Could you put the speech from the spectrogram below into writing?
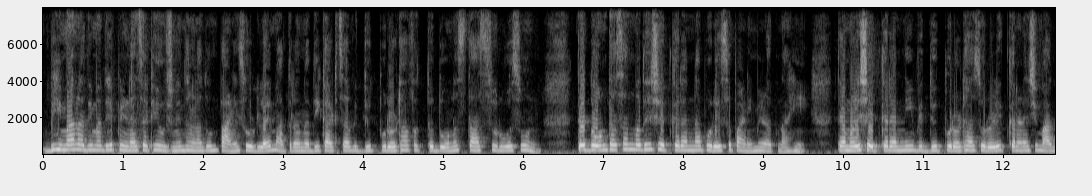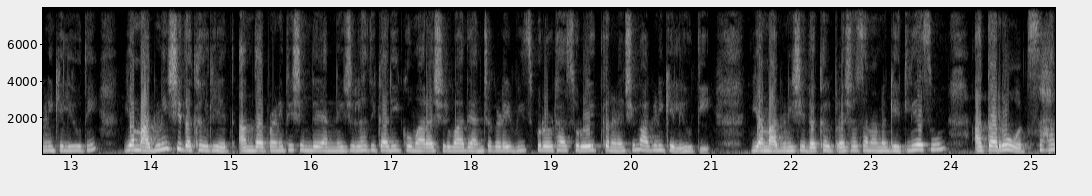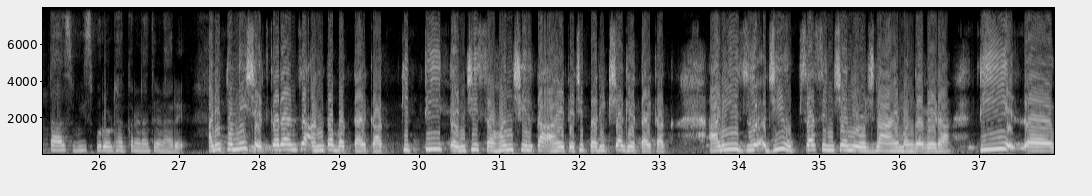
भीमा नदीमध्ये पिण्यासाठी उजनी धरणातून पाणी सोडलंय. मात्र नदीकाठचा विद्युत पुरवठा फक्त दोनच तास सुरू असून ते दोन तासांमध्ये शेतकऱ्यांना पुरेसं पाणी मिळत नाही. त्यामुळे शेतकऱ्यांनी विद्युत पुरवठा सुरळीत करण्याची मागणी केली होती. या मागणीची दखल घेत आमदार प्रणिती शिंदे यांनी जिल्हाधिकारी कुमार आशीर्वाद यांच्याकडे वीज पुरवठा सुरळीत करण्याची मागणी केली होती. या मागणीची दखल प्रशासनानं घेतली असून आता रोज सहा तास वीज पुरवठा करण्यात येणार आहे. आणि तुम्ही शेतकऱ्यांचा अंत बघताय का? किती त्यांची सहनशीलता आहे त्याची परीक्षा घेताय का? आणि जी उपसा सिंचन योजना आहे मंगळवेढा ती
